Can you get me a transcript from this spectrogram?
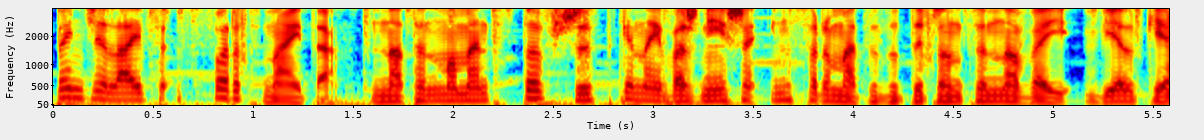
będzie live z Fortnite'a. Na ten moment to wszystkie najważniejsze informacje dotyczące nowej, wielkiej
